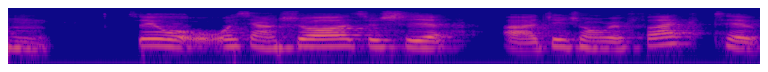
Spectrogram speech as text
嗯，所以我我想说，就是呃，这种 reflective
